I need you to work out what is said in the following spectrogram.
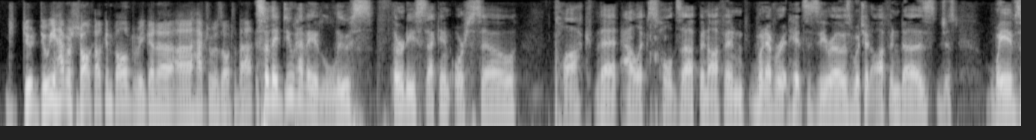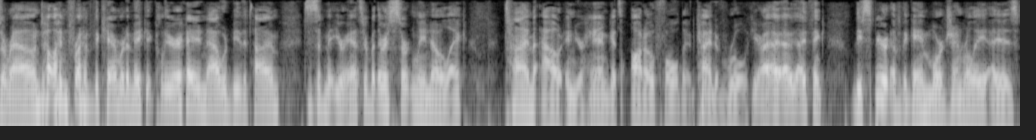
do do we have a shot clock involved? Are we gonna uh, have to resort to that? So they do have a loose 30 second or so clock that Alex holds up, and often whenever it hits zeros, which it often does, just waves around in front of the camera to make it clear, hey, now would be the time to submit your answer. But there is certainly no like time out and your hand gets auto folded kind of rule here. I, I, I think the spirit of the game more generally is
